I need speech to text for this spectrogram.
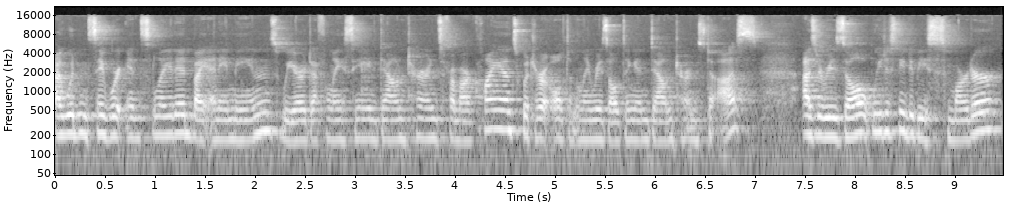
I wouldn't say we're insulated by any means. We are definitely seeing downturns from our clients, which are ultimately resulting in downturns to us. As a result, we just need to be smarter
